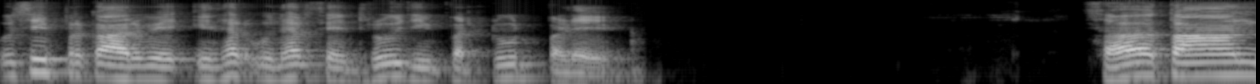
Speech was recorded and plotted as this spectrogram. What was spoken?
उसी प्रकार वे इधर उधर से ध्रुव जी पर टूट पड़े। सतान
